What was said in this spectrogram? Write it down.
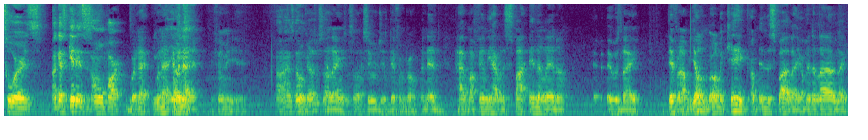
towards, I guess, Giddens his own part. Gwinnett, You Gwinnett Gwinnett, County. Gwinnett. You feel me? Yeah. Oh, that's dope. Okay, that's what's up. LA. That's what's up. Shit was just different, bro. And then have my family having a spot in Atlanta, it, it was like different. I'm young, bro. I'm a kid. I'm in the spot, like I'm in the line, like.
